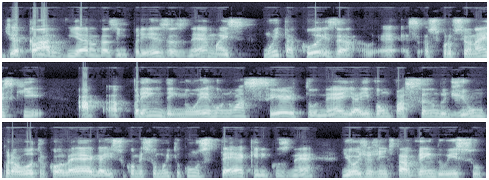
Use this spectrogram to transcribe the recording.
de, é claro, vieram das empresas, né, mas muita coisa, é, os profissionais que aprendem no erro, no acerto, né, e aí vão passando de um para outro colega, isso começou muito com os técnicos, né, e hoje a gente está vendo isso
